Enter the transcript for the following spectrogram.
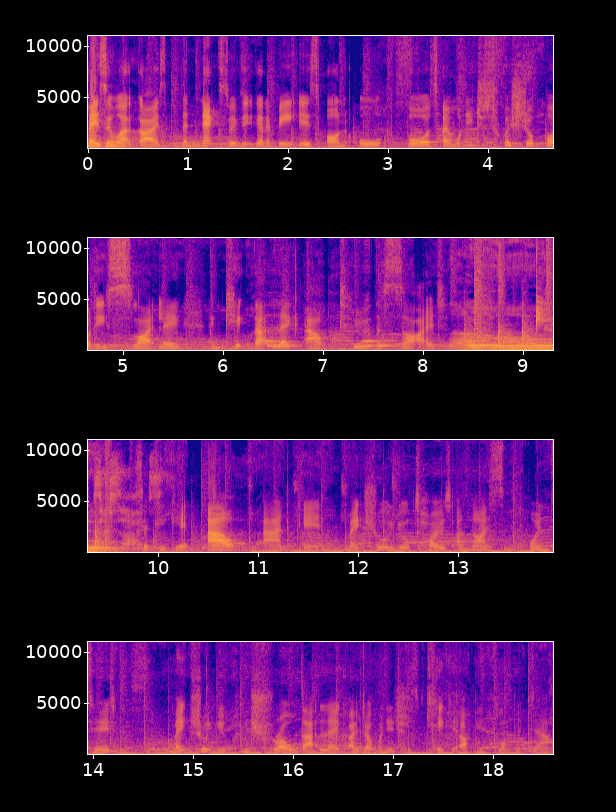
Amazing work, guys. The next move that you're going to be is on all fours. I want you to twist your body slightly and kick that leg out to the side. Exercise. So kick it out and in, make sure your toes are nice and pointed. Make sure you control that leg. I don't want you to just kick it up and flop it down.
